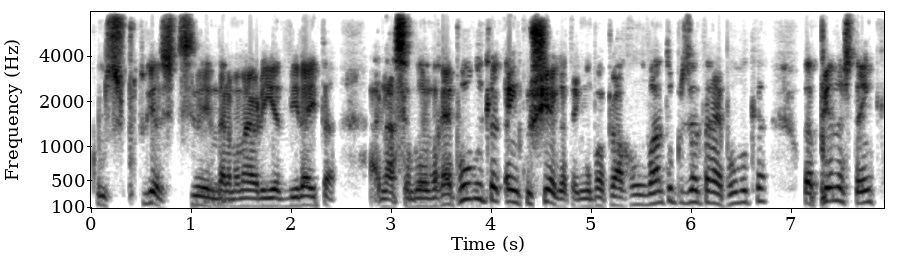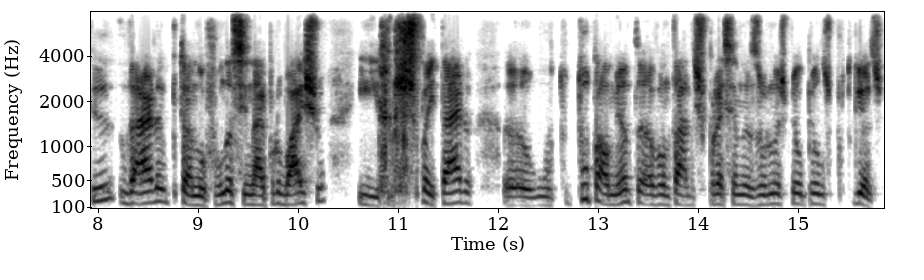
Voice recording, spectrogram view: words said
como se os portugueses decidirem dar uma maioria de direita na Assembleia da República, em que o Chega tem um papel relevante, o Presidente da República apenas tem que dar, portanto, no fundo, assinar por baixo e respeitar uh, o, totalmente a vontade expressa nas urnas pelo, pelos portugueses.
